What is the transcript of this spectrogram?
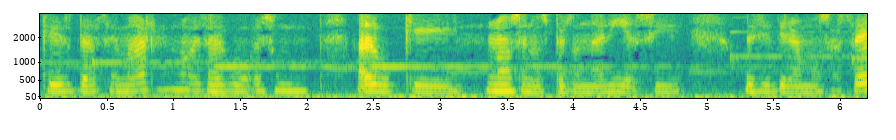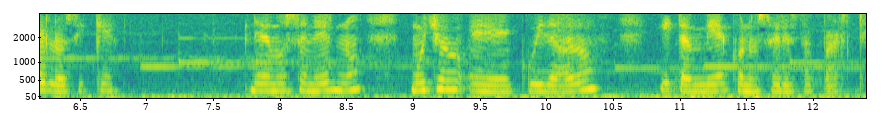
que es blasfemar, no es algo, es un algo que no se nos perdonaría si decidiéramos hacerlo, así que debemos tener ¿no? mucho eh, cuidado y también conocer esta parte.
